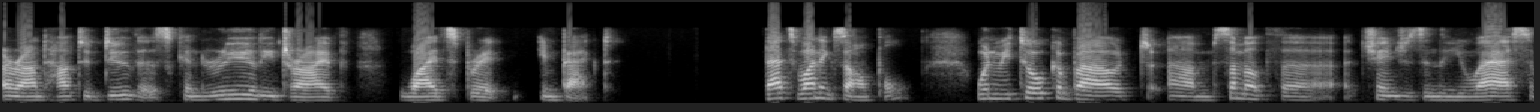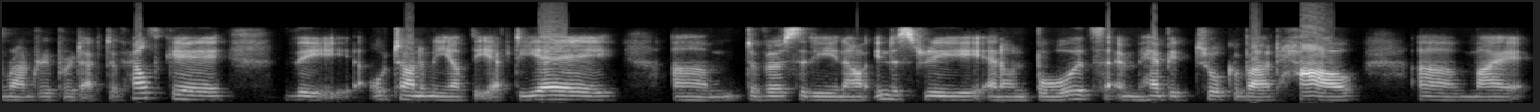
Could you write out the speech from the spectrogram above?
around how to do this can really drive widespread impact. That's one example. When we talk about um, some of the changes in the US around reproductive health care, the autonomy of the FDA, um, diversity in our industry and on boards, I'm happy to talk about how uh, my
